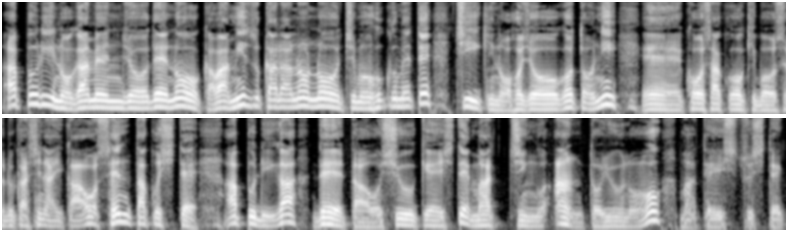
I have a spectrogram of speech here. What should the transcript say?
アプリの画面上で農家は自らの農地も含めて地域の補助ごとに、えー、工作を希望するかしないかを選択してアプリがデータを集計してマッチング案というのを、まあ、提出して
